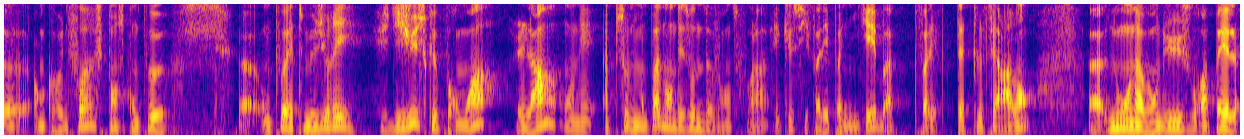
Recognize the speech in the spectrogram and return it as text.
Euh, encore une fois, je pense qu'on peut, euh, on peut être mesuré. Je dis juste que pour moi, là, on n'est absolument pas dans des zones de vente, voilà, et que s'il fallait paniquer, bah, fallait peut-être le faire avant. Euh, nous, on a vendu, je vous rappelle,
